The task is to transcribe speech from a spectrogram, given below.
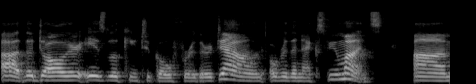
Uh, the dollar is looking to go further down over the next few months. Um,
